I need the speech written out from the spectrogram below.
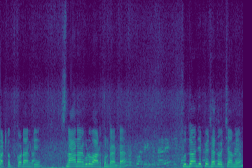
బట్టలు ఉత్తుకోవడానికి స్నానానికి కూడా వాడుకుంటారంట. చూద్దామని చెప్పేసి అయితే వచ్చాము మేము.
